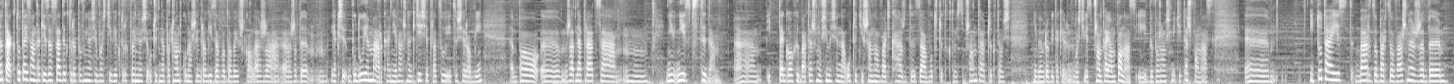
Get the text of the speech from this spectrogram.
No tak, tutaj są takie zasady, które powinno się właściwie, których powinno się uczyć na początku naszej drogi zawodowej w szkole, że żeby mm, jak się buduje markę, nieważne gdzie się pracuje i co się robi, bo y, żadna praca y, nie, nie jest wstydem. Y, I tego chyba też musimy się nauczyć i szanować każdy zawód, czy ktoś sprząta, czy ktoś, nie wiem, robi takie, właściwie sprzątają po nas i wywożą śmieci też po nas. I tutaj jest bardzo, bardzo ważne, żeby Y,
